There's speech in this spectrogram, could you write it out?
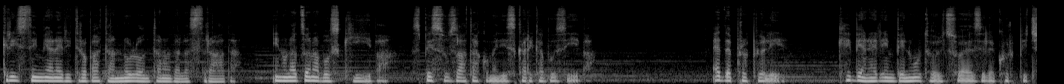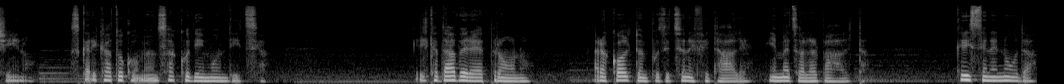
Christine viene ritrovata non lontano dalla strada, in una zona boschiva, spesso usata come discarica abusiva. Ed è proprio lì che viene rinvenuto il suo esile corpicino, scaricato come un sacco di immondizia. Il cadavere è prono, raccolto in posizione fetale, in mezzo all'erba alta. Christian è nuda,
